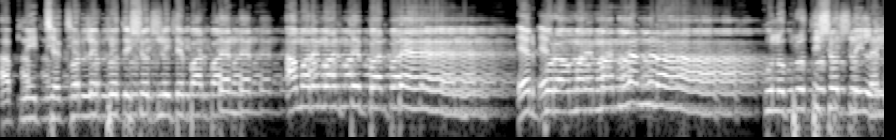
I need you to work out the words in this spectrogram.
আপনি ইচ্ছা করলে প্রতিশোধ নিতে পারতেন আমারে মারতে পারতেন। এরপর আমারে মারলেন না। কোনো প্রতিশোধ নিলেন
